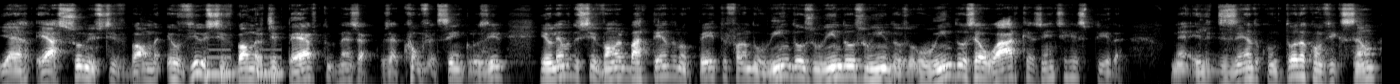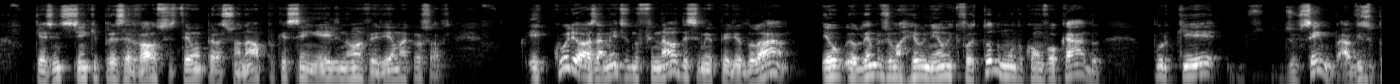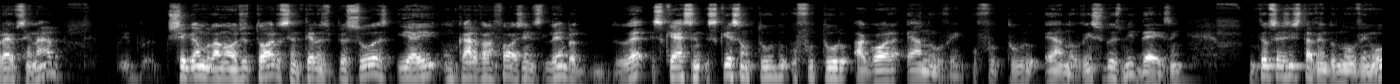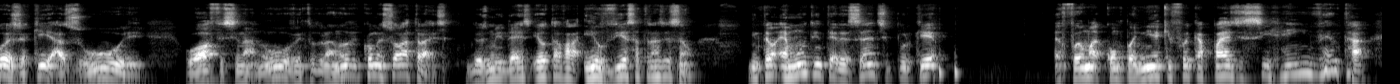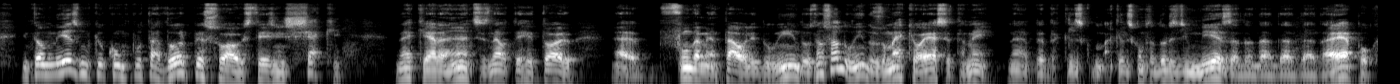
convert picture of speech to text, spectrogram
e, e assume o Steve Ballmer. Eu vi o Steve Ballmer de perto, né, já, já conversei inclusive, e eu lembro do Steve Ballmer batendo no peito e falando Windows, Windows, Windows. O Windows é o ar que a gente respira. Né? Ele dizendo com toda a convicção que a gente tinha que preservar o sistema operacional porque sem ele não haveria Microsoft. E curiosamente, no final desse meu período lá, eu, eu lembro de uma reunião em que foi todo mundo convocado, porque, sem aviso prévio, sem nada, chegamos lá no auditório, centenas de pessoas, e aí um cara vai lá e fala, gente, lembra, é, esquecem, esqueçam tudo, o futuro agora é a nuvem. O futuro é a nuvem. Isso em 2010, hein? Então se a gente está vendo nuvem hoje aqui, Azure, o Office na nuvem, tudo na nuvem, começou lá atrás. Em 2010 eu estava lá e eu vi essa transição. Então é muito interessante porque foi uma companhia que foi capaz de se reinventar. Então, mesmo que o computador pessoal esteja em xeque, né, que era antes né, o território é, fundamental ali do Windows, não só do Windows, o Mac OS também, né, daqueles, aqueles computadores de mesa da, da, da, da Apple,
